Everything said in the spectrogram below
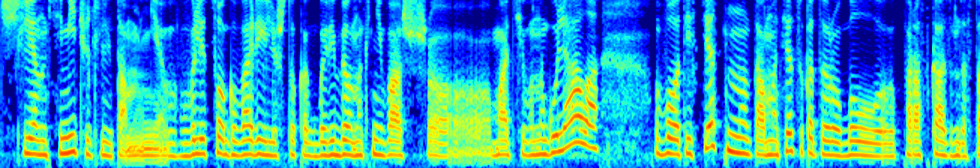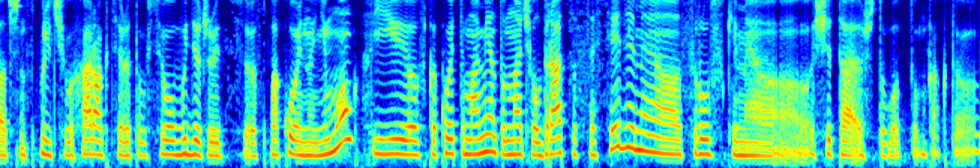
членов семьи чуть ли там мне в лицо говорили, что как бы ребенок не ваш, э, мать его нагуляла. Вот, естественно, там отец, у которого был, по рассказам, достаточно вспыльчивый характер, этого всего выдержать спокойно не мог. И в какой-то момент он начал драться с соседями, с русскими, считая, что вот он как-то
